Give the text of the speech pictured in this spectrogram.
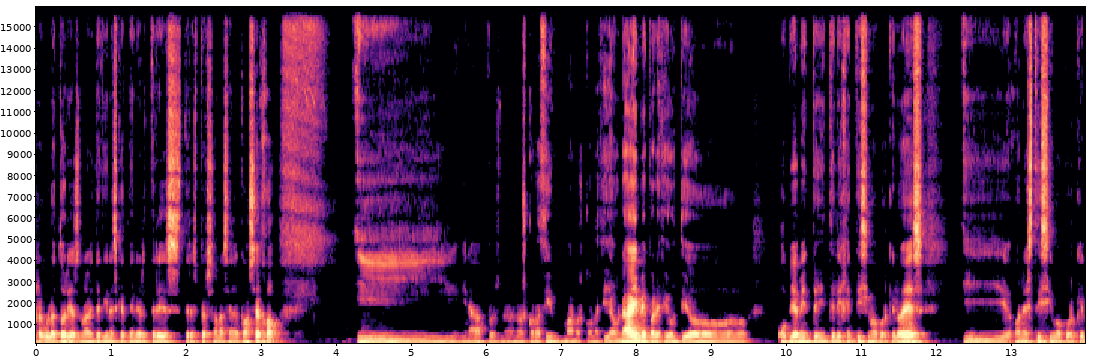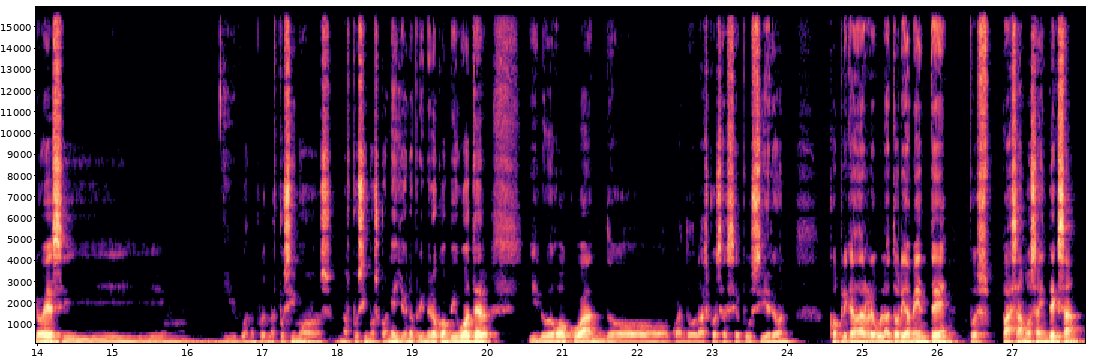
regulatorias normalmente tienes que tener tres, tres personas en el consejo, y, nada, pues nos conocí, vamos, conocí a Unai, me pareció un tío obviamente inteligentísimo porque lo es y honestísimo porque lo es y, bueno, pues nos pusimos, nos pusimos con ello, ¿no? Primero con Water y luego cuando, cuando las cosas se pusieron complicadas regulatoriamente, pues pasamos a Indexa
